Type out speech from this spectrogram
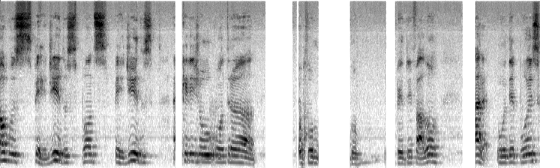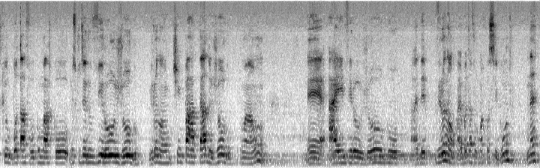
Jogos perdidos, pontos perdidos. Aquele jogo contra o Fogo, o Pedro falou, Cara, o, depois que o Botafogo marcou, o Cruzeiro virou o jogo, virou não, tinha empatado o jogo, 1 a 1 é, aí virou o jogo, aí de, virou não, aí o Botafogo marcou segundo, né?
